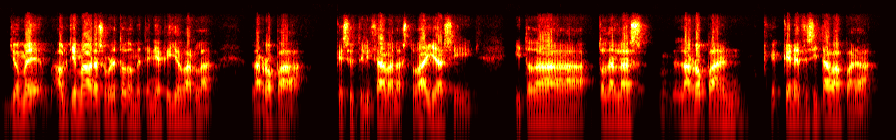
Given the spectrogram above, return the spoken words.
yo me, a última hora sobre todo, me tenía que llevar la, ropa que se utilizaba, las toallas y, toda, todas las, la ropa que necesitaba para,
